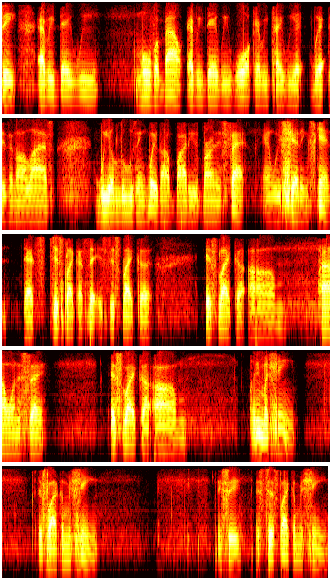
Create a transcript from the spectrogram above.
See, every day we move about, every day we walk, every day we, we're active in our lives, we are losing weight. Our body is burning fat, and we're shedding skin. That's just like I said. It's just like a, it's like a, um, how I want to say, it's like a, um, a machine. It's like a machine. You see, it's just like a machine.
